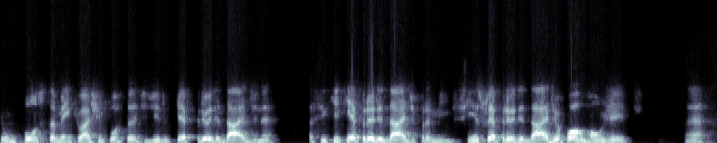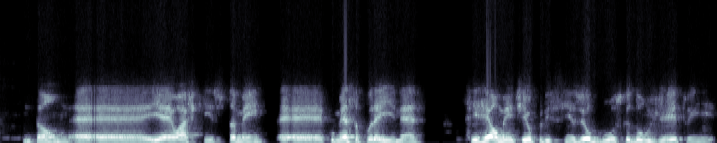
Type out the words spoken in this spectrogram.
um ponto também que eu acho importante, Dino, que é prioridade, né? Assim, o que, que é prioridade para mim? Se isso é prioridade, eu vou arrumar um jeito, né? Então, é, é, e eu acho que isso também é, é, começa por aí, né? Se realmente eu preciso, eu busco, eu dou um jeito e,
